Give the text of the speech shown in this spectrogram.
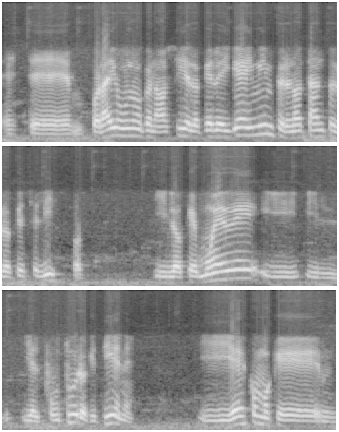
este, por ahí uno conocía lo que era el gaming, pero no tanto lo que es el esport. Y lo que mueve y el futuro que tiene. Y es como que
